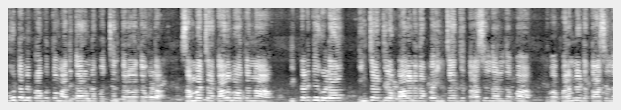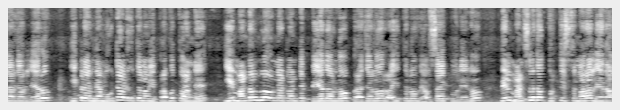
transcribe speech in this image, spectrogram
కూటమి ప్రభుత్వం అధికారంలోకి వచ్చిన తర్వాత కూడా సంవత్సర కాలం అవుతున్న ఇక్కడికి కూడా ఇన్ఛార్జీల పాలన తప్ప ఇన్ఛార్జి తహసీల్దారులు తప్ప ఇక పర్మనెంట్ తహసీల్దార్ గారు లేరు. ఇక్కడ మేము ఒకటే అడుగుతున్నాం ఈ ప్రభుత్వాన్ని. ఈ మండలంలో ఉన్నటువంటి పేదలు ప్రజలు రైతులు వ్యవసాయ కూలీలు వీళ్ళు మనుషులుగా గుర్తిస్తున్నారా లేదా?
